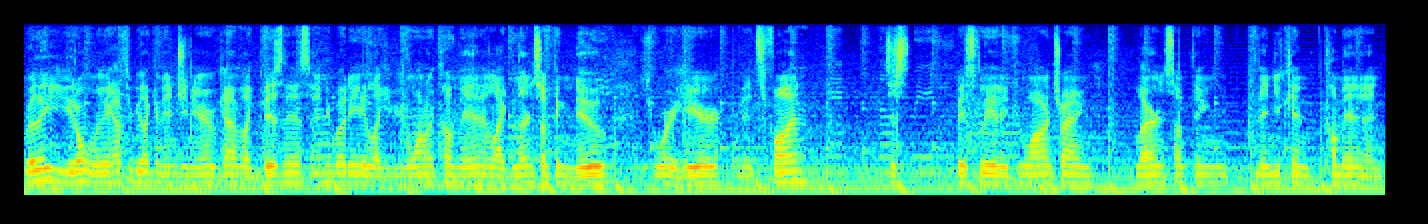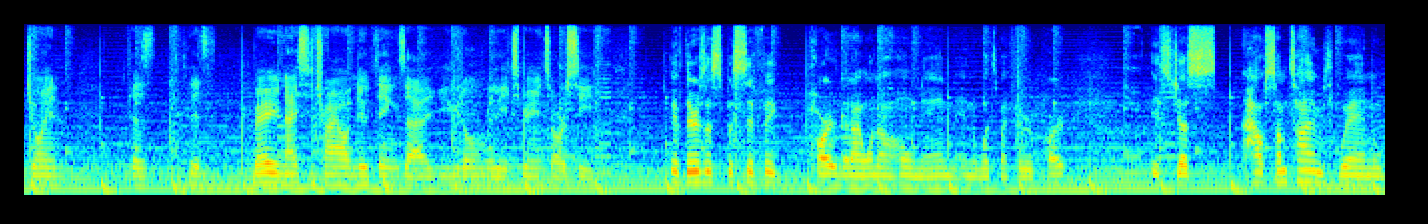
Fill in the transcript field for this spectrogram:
Really, you don't really have to be like an engineer. We can have like business, anybody. Like if you want to come in and like learn something new, we're here. It's fun. Just basically if you want to try and learn something, then you can come in and join because it's very nice to try out new things that you don't really experience or see. If there's a specific part that I want to hone in and what's my favorite part, it's just how sometimes when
